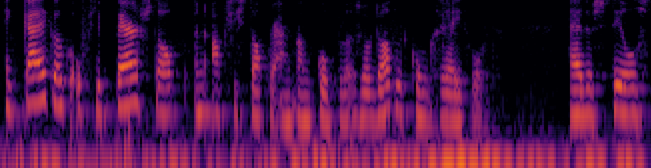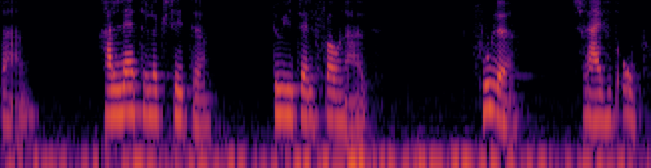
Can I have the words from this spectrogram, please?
En kijk ook of je per stap een actiestap eraan kan koppelen, zodat het concreet wordt. He, dus stilstaan. Ga letterlijk zitten. Doe je telefoon uit. Voelen. Schrijf het op.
